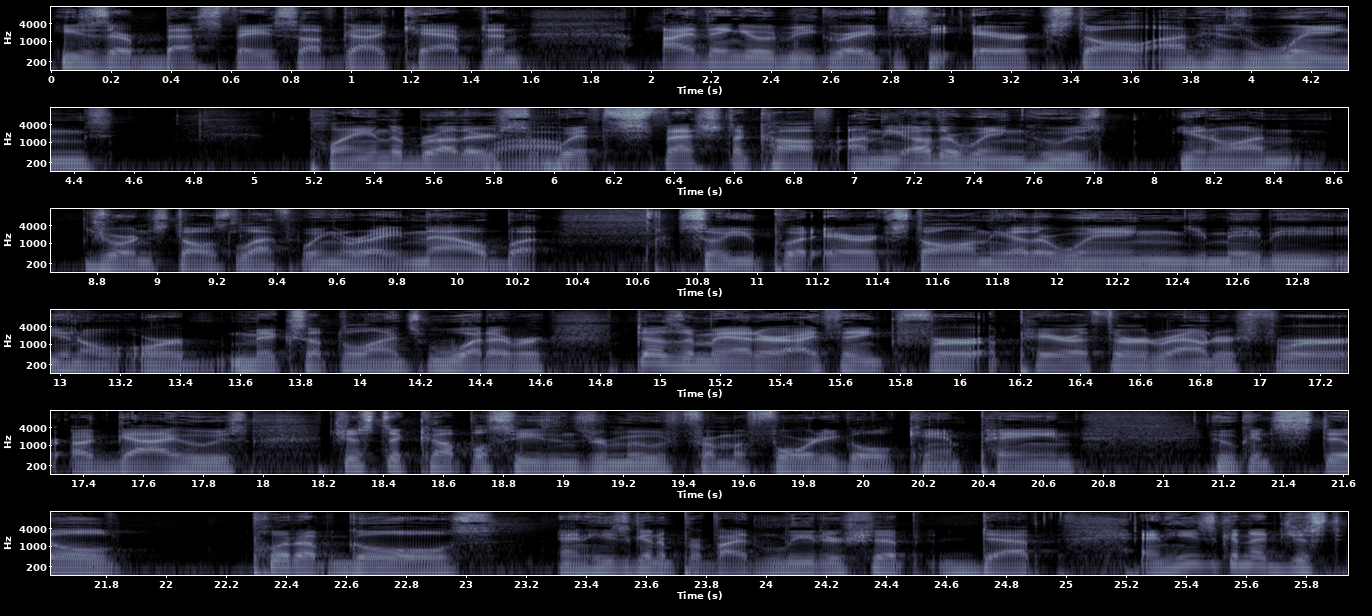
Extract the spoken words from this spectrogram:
He's their best faceoff guy, captain. I think it would be great to see Eric Staal on his wings, playing the brothers Wow. with Svechnikov on the other wing, who is you know on Jordan Staal's left wing right now. But so you put Eric Staal on the other wing, you maybe you know or mix up the lines, whatever doesn't matter. I think for a pair of third rounders for a guy who's just a couple seasons removed from a forty goal campaign, who can still put up goals and he's going to provide leadership depth and he's going to just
